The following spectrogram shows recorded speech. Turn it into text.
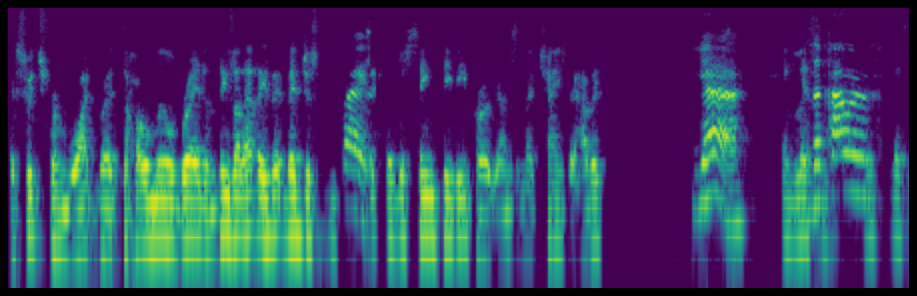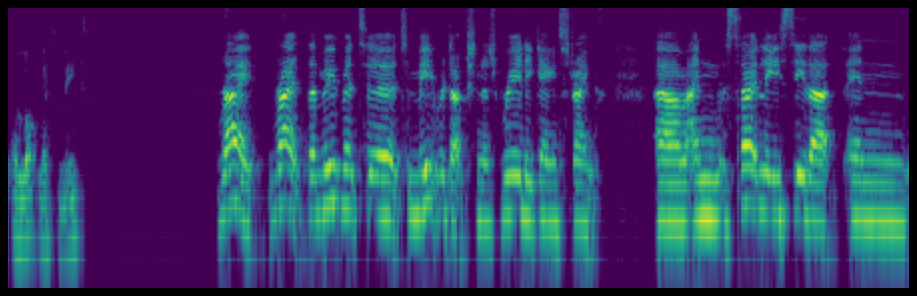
they've switched from white bread to wholemeal bread and things like that. They, they have just right. they've just seen TV programs and they've changed their habits. Yeah, and less the power less, less, a lot less meat. Right, right. The movement to to meat reduction has really gained strength, um, and certainly you see that in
